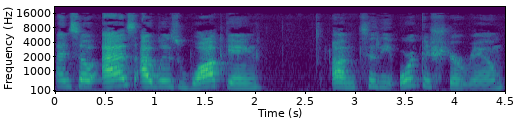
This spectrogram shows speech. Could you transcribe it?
And so as I was walking um to the orchestra room,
